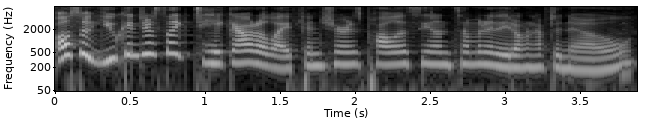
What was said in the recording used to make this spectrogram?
Also, you can just like take out a life insurance policy on someone and they don't have to know.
